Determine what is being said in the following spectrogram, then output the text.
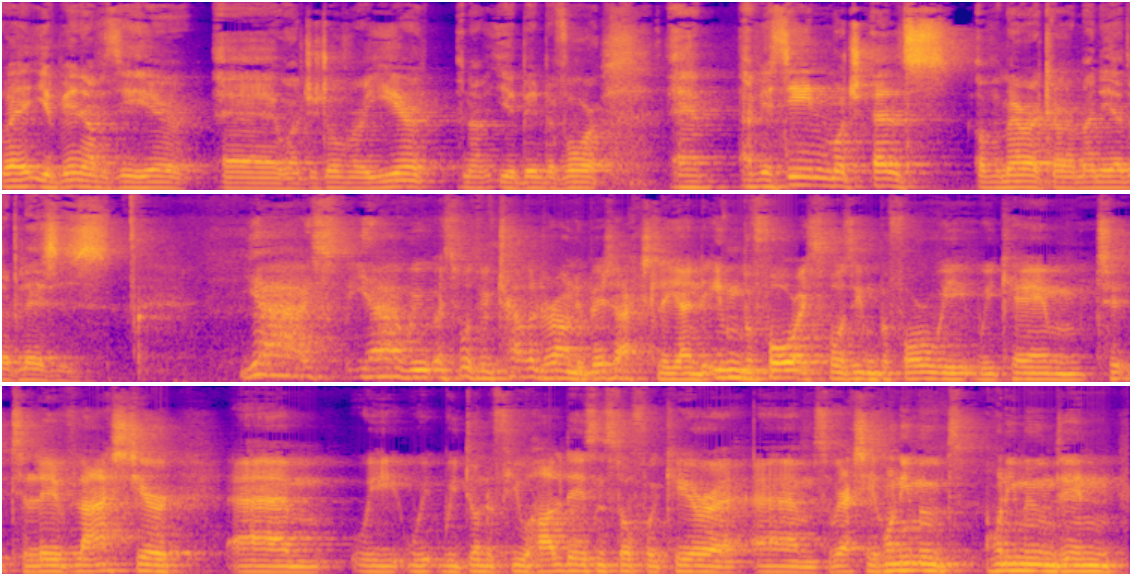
well, you've been obviously here, uh, what, just over a year, and you've been before. Um, have you seen much else of America or many other places? Yeah, I, yeah. We, I suppose we've travelled around a bit actually, and even before, I suppose, even before we, we came to, to live last year, um, we we we done a few holidays and stuff with Kira. Um, so we actually honeymooned honeymooned in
